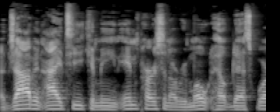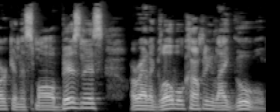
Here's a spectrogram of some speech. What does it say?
A job in IT can mean in person or remote help desk work in a small business or at a global company like Google.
